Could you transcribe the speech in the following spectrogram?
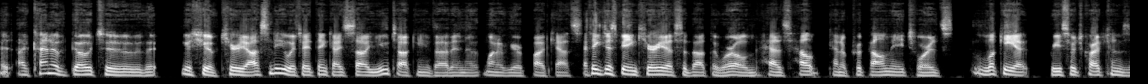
I, I kind of go to the issue of curiosity, which I think I saw you talking about in a, one of your podcasts. I think just being curious about the world has helped kind of propel me towards looking at research questions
